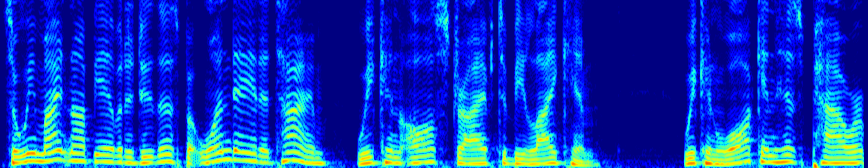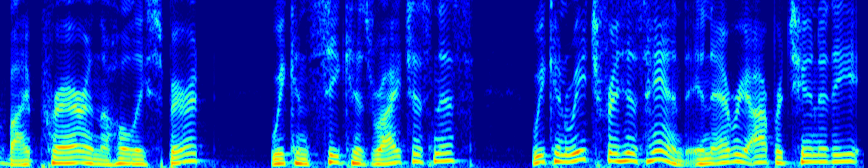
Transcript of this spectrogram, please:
So we might not be able to do this, but one day at a time, we can all strive to be like him. We can walk in his power by prayer and the Holy Spirit. We can seek his righteousness we can reach for his hand in every opportunity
